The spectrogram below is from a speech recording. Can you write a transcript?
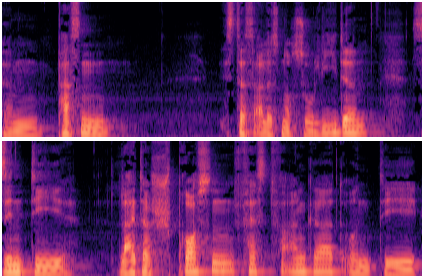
Ähm, passen, ist das alles noch solide? Sind die Leitersprossen fest verankert und die,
